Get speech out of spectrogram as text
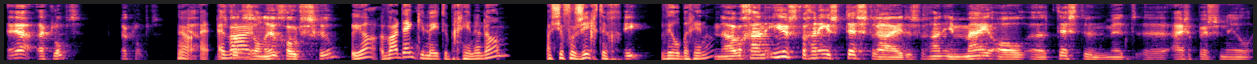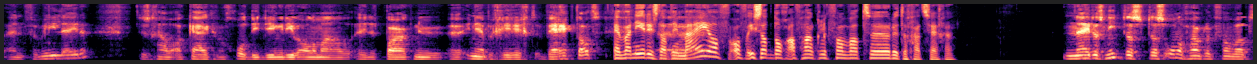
Ja, dat klopt. Dat klopt. Ja, en dus waar- dat is al een heel groot verschil. Ja, waar denk je mee te beginnen dan? Als je voorzichtig Ik, wil beginnen? nou, we gaan, eerst, we gaan eerst test draaien. Dus we gaan in mei al eh, testen met eh, eigen personeel en familieleden. Dus dan gaan we al kijken van, god, die dingen die we allemaal in het park nu eh, in hebben gericht, werkt dat? En wanneer is dat in mei? Of, of is dat nog afhankelijk van wat Rutte gaat zeggen? Nee, dat is, niet, dat is, dat is onafhankelijk van wat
